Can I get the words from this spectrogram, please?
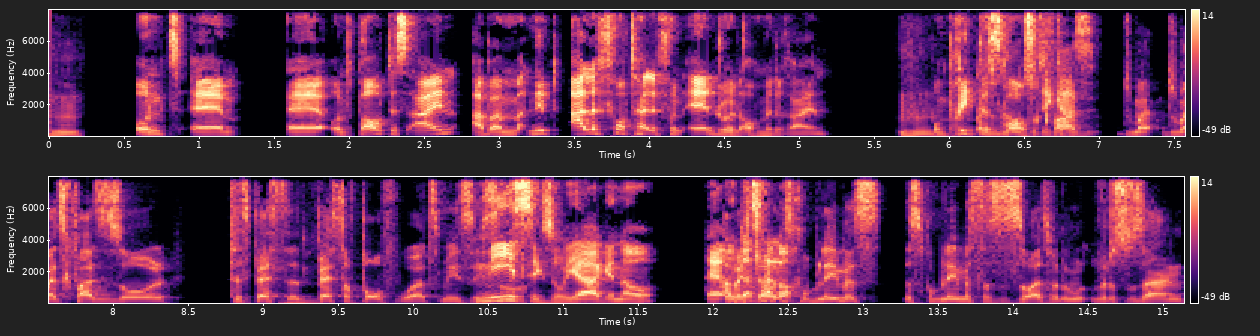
Mhm. und ähm, äh, und baut es ein, aber nimmt alle Vorteile von Android auch mit rein. Mhm. Und bringt das baut raus, so Digga. quasi, du, mein, du meinst quasi so das Beste, Best of both worlds mäßig. So. Mäßig so, ja, genau. Äh, Aber ich das glaube, halt das auch Problem ist, das Problem ist, dass es so, als würde, würdest du sagen,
